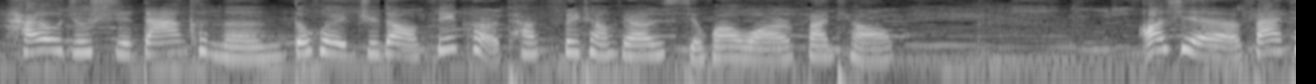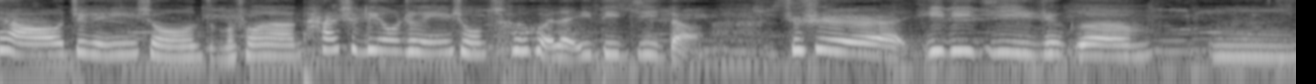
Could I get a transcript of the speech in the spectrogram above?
还有就是大家可能都会知道，Faker 他非常非常喜欢玩发条。而且发条这个英雄怎么说呢？他是利用这个英雄摧毁了 EDG 的，就是 EDG 这个，嗯，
